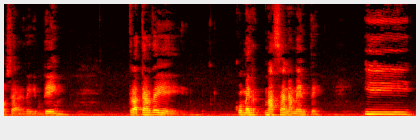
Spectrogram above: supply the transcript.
O sea, de, tratar de comer más sanamente. Y,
